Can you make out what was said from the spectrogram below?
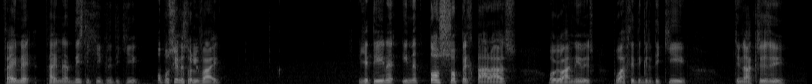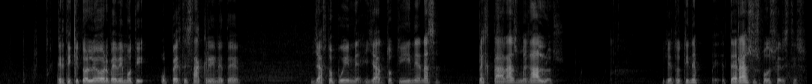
Θα είναι, θα είναι αντίστοιχη η κριτική, όπως είναι στο Λιβάη. Γιατί είναι, είναι τόσο παιχταράς ο Ιωαννίδης που αυτή την κριτική την αξίζει. Κριτική το λέω ρε παιδί μου ότι ο παίχτης θα κρίνεται για αυτό που είναι. Για το ότι είναι ένας παιχταράς μεγάλος. Για το ότι είναι τεράστιος ποδοσφαιριστής.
